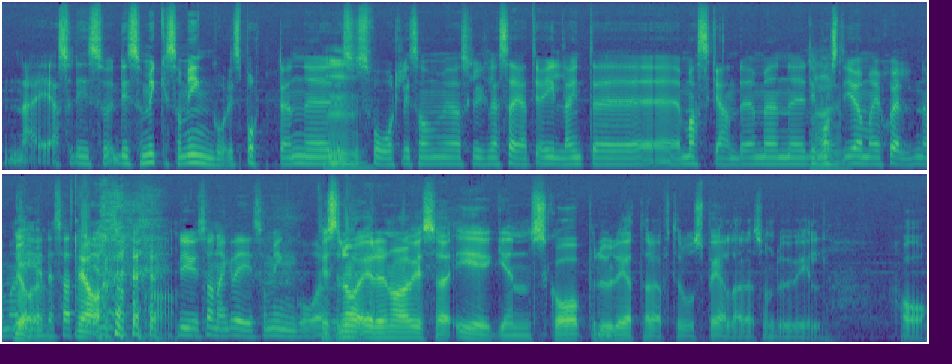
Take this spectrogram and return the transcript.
nej. alltså det är, så, det är så mycket som ingår i sporten. Eh, Det är Mm. så svårt. Liksom, jag skulle vilja säga att jag gillar inte eh, maskande, men eh, det Nej. måste göra man ju själv när man Ja, är det. Så att Ja. det, är liksom, det är ju sådana grejer som ingår. Finns det några, är det några vissa egenskaper du letar efter hos spelare som du vill ha?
